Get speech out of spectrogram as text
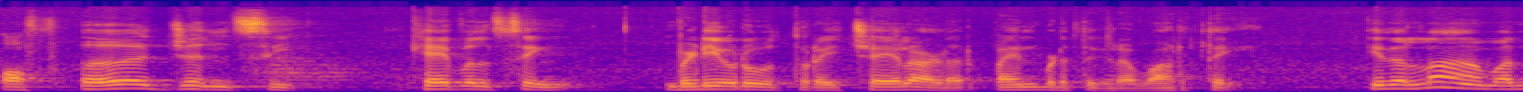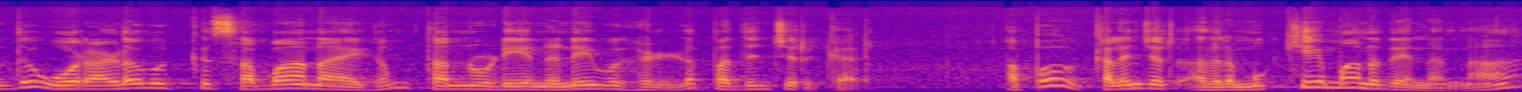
of urgency. Kewal Singh வெளியுறவுத்துறை செயலாளர் பயன்படுத்துகிற வார்த்தை. இதெல்லாம் வந்து ஓரளவுக்கு சபாநாயகம் தன்னுடைய நினைவுகளில் பதிஞ்சிருக்கார். அப்போது கலைஞர் அதில் முக்கியமானது என்னென்னா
